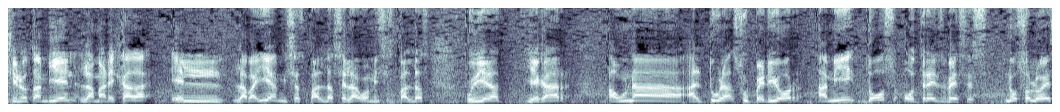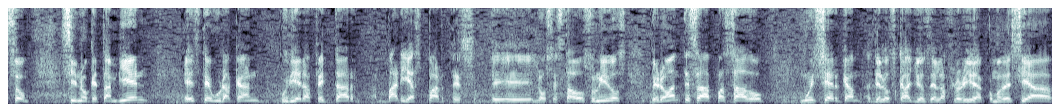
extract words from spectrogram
sino también la marejada, la bahía a mis espaldas, el agua a mis espaldas, pudiera llegar a una altura superior a mí dos o tres veces. No solo eso, sino que también este huracán pudiera afectar varias partes de los Estados Unidos, pero antes ha pasado muy cerca de los Cayos de la Florida. Como decía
